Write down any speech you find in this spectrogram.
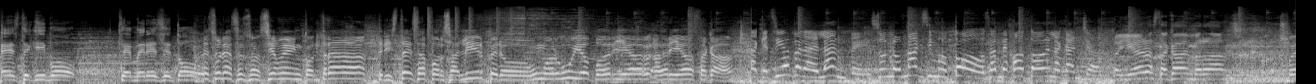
este equipo se merece todo. Es una sensación encontrada, tristeza por salir, pero un orgullo poder llegar, haber llegado hasta acá. A que sigan para adelante, son lo máximo todos, han dejado todo en la cancha. Llegar hasta acá, en verdad, fue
